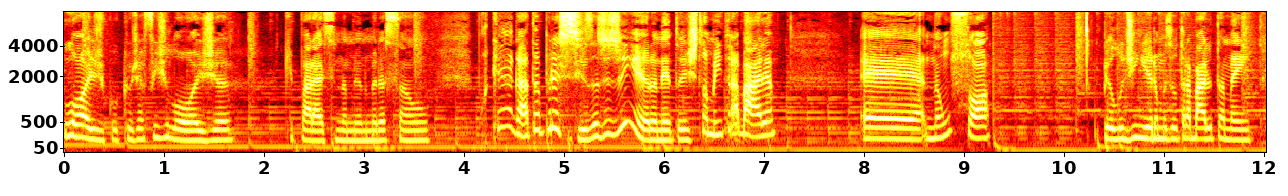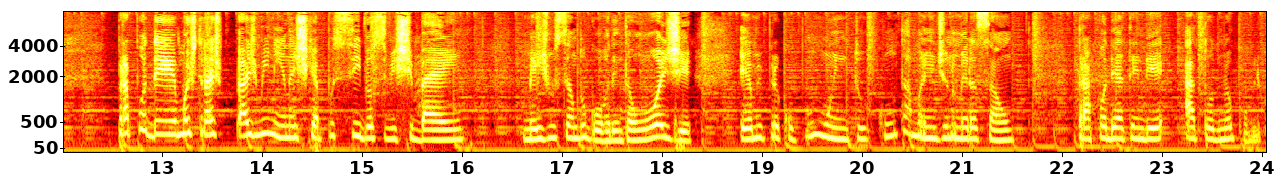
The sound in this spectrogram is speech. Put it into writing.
Lógico que eu já fiz loja que parece na minha numeração, porque a gata precisa de dinheiro, né? Então a gente também trabalha é, não só pelo dinheiro, mas eu trabalho também para poder mostrar às, meninas que é possível se vestir bem, mesmo sendo gorda. Então hoje eu me preocupo muito com o tamanho de numeração para poder atender a todo o meu público.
